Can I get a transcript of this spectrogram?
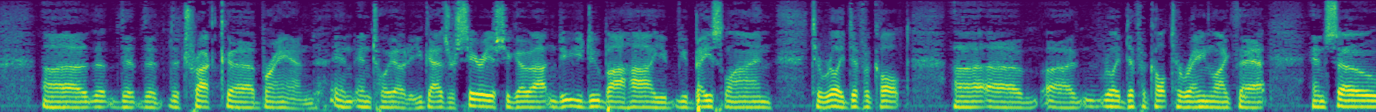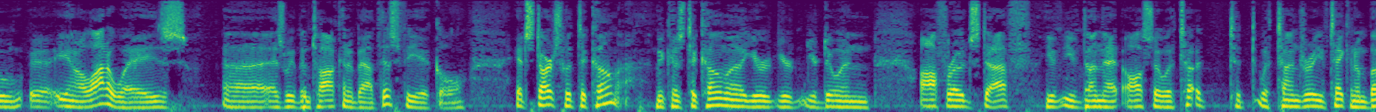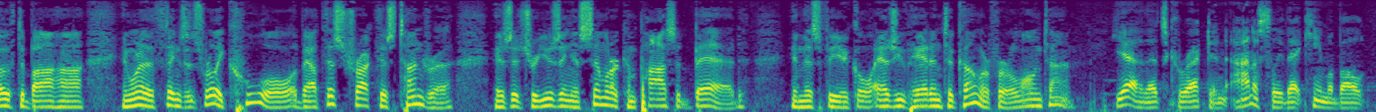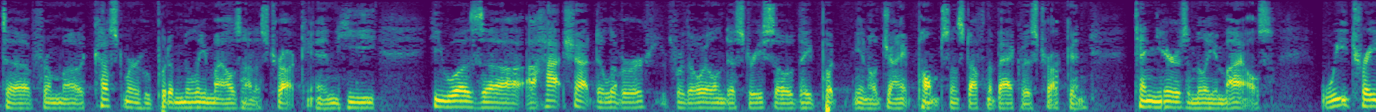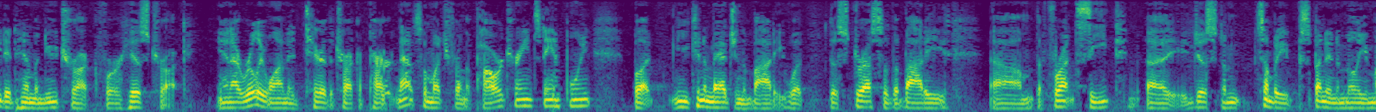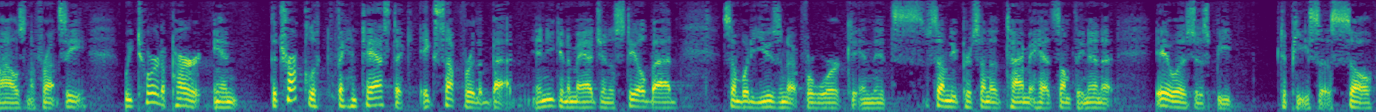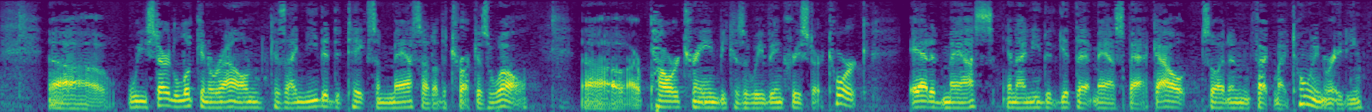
uh, the, the, the the truck uh, brand in, in Toyota. You guys are serious. You go out and do you do Baja. You, you baseline to really difficult. Uh, uh, uh really difficult terrain like that, and so uh, know a lot of ways, as we've been talking about this vehicle, it starts with Tacoma because Tacoma you're you're you're doing off-road stuff. You've you've done that also with to, with Tundra. You've taken them both to Baja, and one of the things that's really cool about this truck, this Tundra, is that you're using a similar composite bed in this vehicle as you've had in Tacoma for a long time. Yeah, that's correct. And honestly, that came about uh, from a customer who put a million miles on his truck, and he he was uh, a hot shot deliverer for the oil industry, so they put you know giant pumps and stuff in the back of his truck, and 10 years, a million miles. We traded him a new truck for his truck, and I really wanted to tear the truck apart, not so much from the powertrain standpoint, but you can imagine the body, what the stress of the body, um, the front seat, uh, just um, somebody spending a million miles in the front seat. We tore it apart, and the truck looked fantastic except for the bed. And you can imagine a steel bed, somebody using it for work, and it's 70% of the time it had something in it. It was just beat to pieces. So uh, we started looking around because I needed to take some mass out of the truck as well. Uh, our powertrain, because we've increased our torque, added mass, and I needed to get that mass back out so I didn't affect my towing rating.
